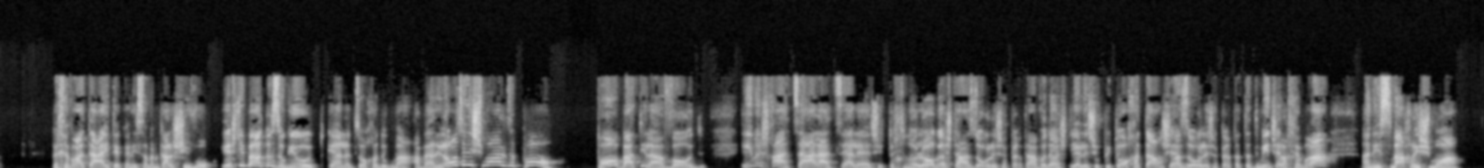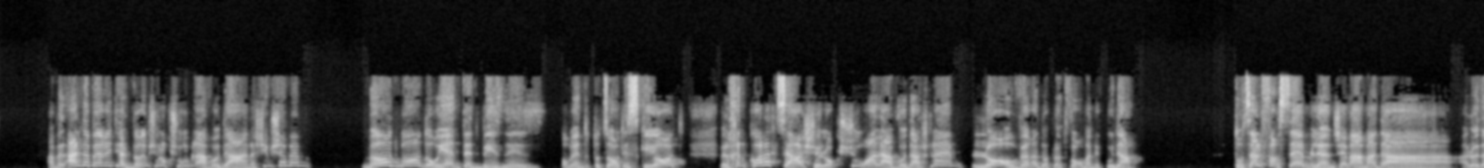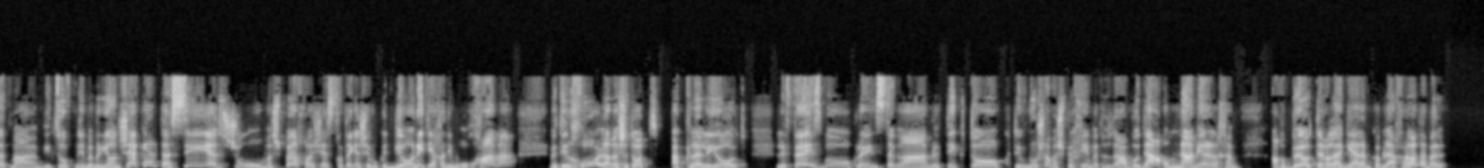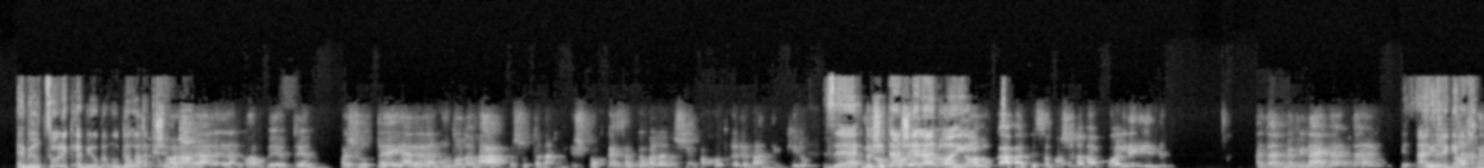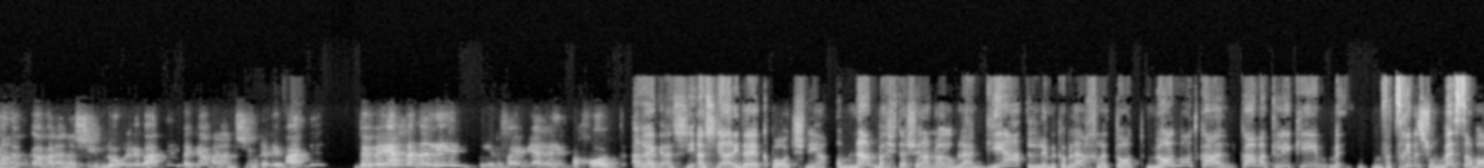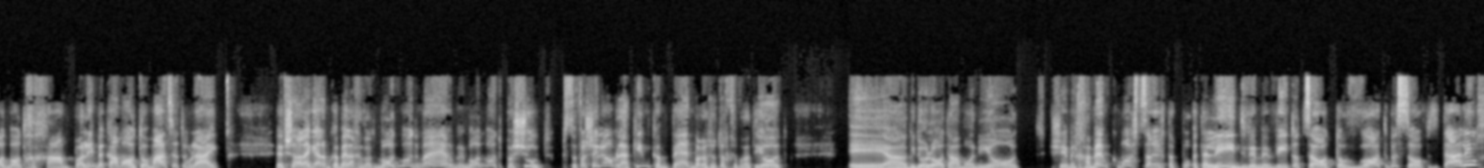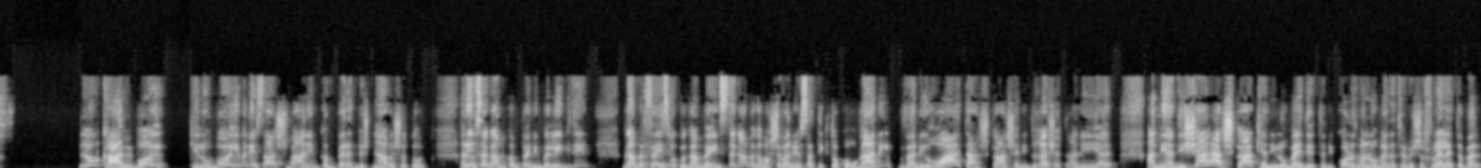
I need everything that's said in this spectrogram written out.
בחברת הייטק, אני סמנכ"ל שיווק, יש לי בעיות בזוגיות, כן, לצורך הדוגמה, אבל אני לא רוצה לשמוע על זה פה. פה באתי לעבוד. אם יש לך הצעה להציע לאיזושהי טכנולוגיה שתעזור לשפר את העבודה שלי, על איזשהו פיתוח אתר שיעזור לשפר את התדמית של החברה, אני אשמח לשמוע. אבל אל תדבר איתי על דברים שלא קשורים לעבודה. האנשים שם הם מאוד מאוד oriented business, oriented תוצאות עסקיות, ולכן כל הצעה שלא קשורה לעבודה שלהם לא עוברת בפלטפורמה, נקודה. את רוצה לפרסם לאנשי מעמד ה... לא יודעת מה, עיצוב פנים במיליון שקל, תעשי איזשהו משפך או איזושהי אסטרטגיה שיווקית גאונית יחד עם רוחמה, ותלכו לרשתות הכלליות, לפייסבוק, לאינסטגרם, לטיק טוק, תבנו שם משפכים ותעשו את העבודה, אמנם יעלה לכם הרבה יותר להגיע למקבלי ההחלטות, אבל הם ירצו, הם יהיו במודעות הקשבה. אני לא בטוחה שיעלה לנו הרבה יותר. פשוט אה, יעלה לנו אותו דבר, פשוט אנחנו נשפוך כסף גם על אנשים פחות רלוונטיים. כאילו, זה בשיטה שלנו היום... דיוק, אבל בסופו של דבר כל ליד, את, את מבינה את ההבדל? אז אני אגיד לך מה. נשפוך כסף גם על אנשים לא רלוונטיים וגם על אנשים רלוונטיים, וביחד הליד לפעמים יעלה לי פחות. רגע, אז, שני, אז שנייה אני אדייק פה עוד שנייה. אמנם בשיטה שלנו היום להגיע למקבלי החלטות מאוד מאוד קל. כמה קליקים, מפצחים איזשהו מסר מאוד מאוד חכם, פועלים בכמה אוטומציות אולי. אפשר להגיע למקבל החלטות מאוד מאוד מהר ומאוד מאוד פשוט. בסופו של יום להקים קמפיין ברשתות החברתיות הגדולות, ההמוניות, שמחמם כמו שצריך את הליד ומביא תוצאות טובות בסוף, זה תהליך לא קל. בואי, כאילו בואי, אם אני עושה השוואה, אני מקמפנת בשני הרשתות. אני עושה גם קמפיינים בלינקדאין, גם בפייסבוק וגם באינסטגרם, וגם עכשיו אני עושה טיק טוק אורגני, ואני רואה את ההשקעה שנדרשת, אני, אני אדישה להשקעה כי אני לומדת, אני כל הזמן לומדת ומשכללת, אבל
